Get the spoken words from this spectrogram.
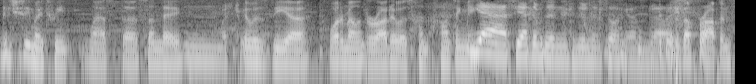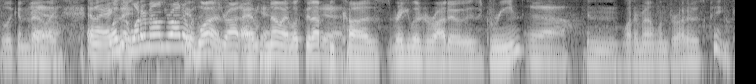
Did you see my tweet last uh, Sunday? Which It was the uh, watermelon Dorado hunt- haunting me. yes, yes, it was in because it was in Silicon Valley. it was a prop in Silicon Valley, Yeah. and I actually was it watermelon Dorado? or It was, was. it Dorado? I, okay. No, I looked it up Yeah. because regular Dorado is green Yeah. and watermelon Dorado is pink.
